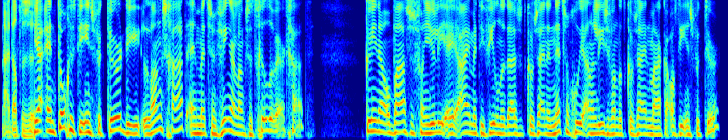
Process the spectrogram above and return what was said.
Nou, dat is het. Ja, en toch is die inspecteur die langs gaat en met zijn vinger langs het schilderwerk gaat. Kun je nou op basis van jullie AI met die 400.000 kozijnen net zo'n goede analyse van dat kozijn maken als die inspecteur?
